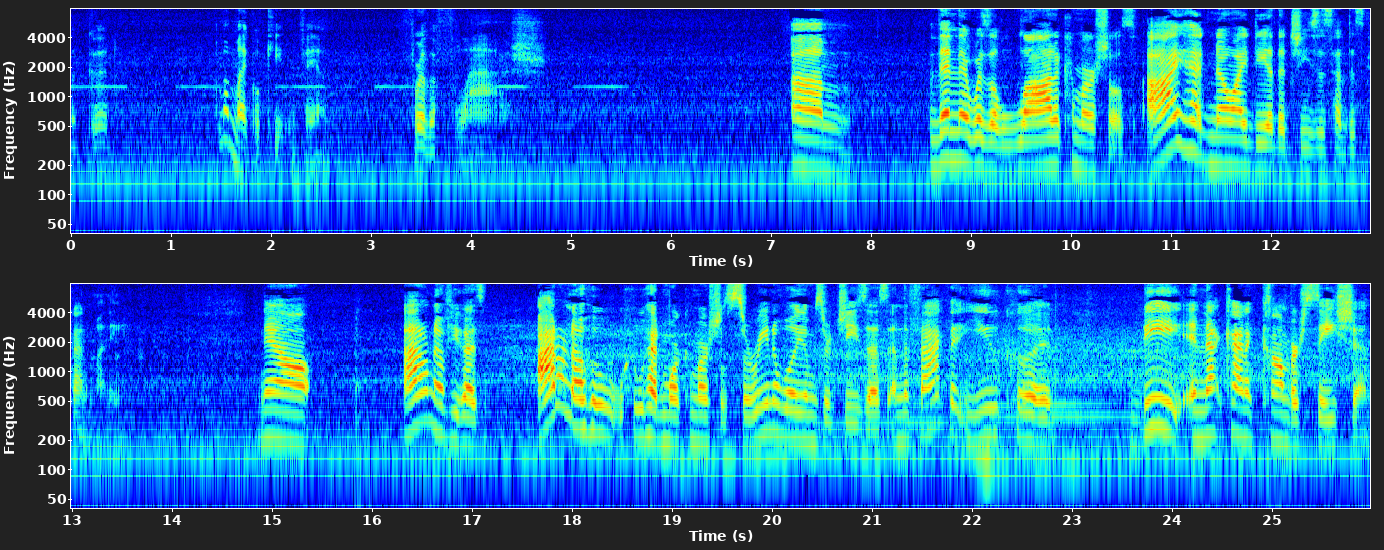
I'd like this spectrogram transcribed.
Look good. I'm a Michael Keaton fan for The Flash. Um, then there was a lot of commercials. I had no idea that Jesus had this kind of money. Now, I don't know if you guys, I don't know who who had more commercials, Serena Williams or Jesus. And the fact that you could be in that kind of conversation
